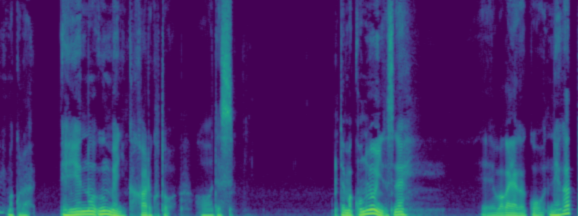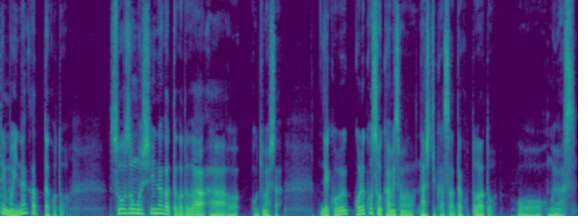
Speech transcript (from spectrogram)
ー、まあ、これは永遠の運命に関わることです。で、まあ、このようにですね、え、我が家がこう願ってもいなかったこと、想像もしていなかったことが起きました。でこれ、これこそ神様の成してくださったことだと思います。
